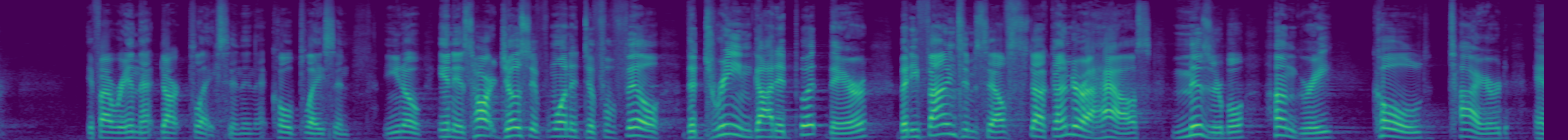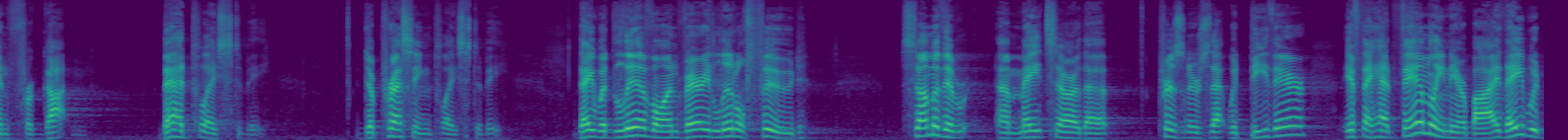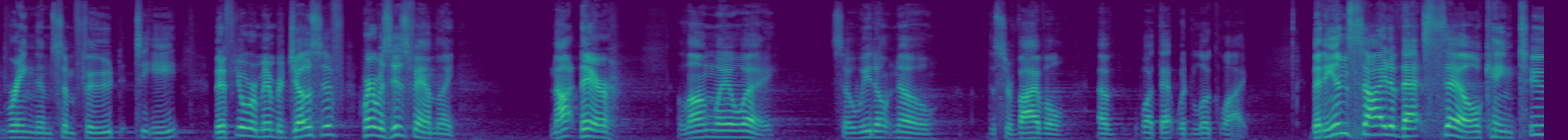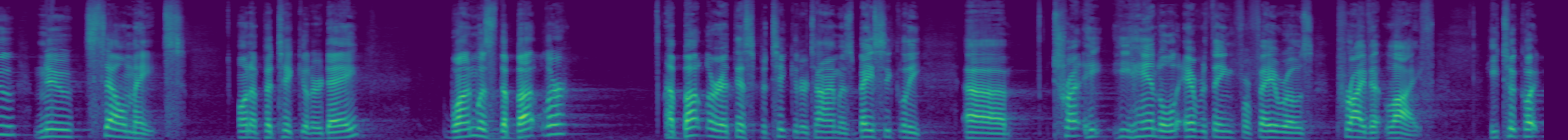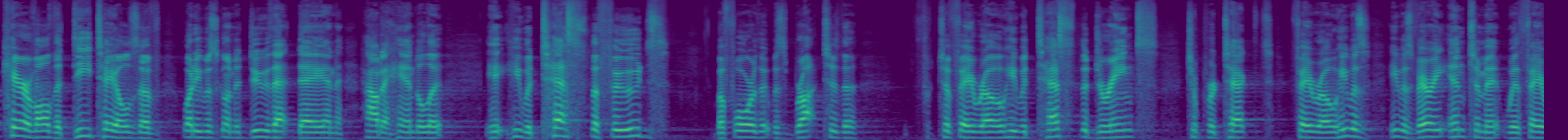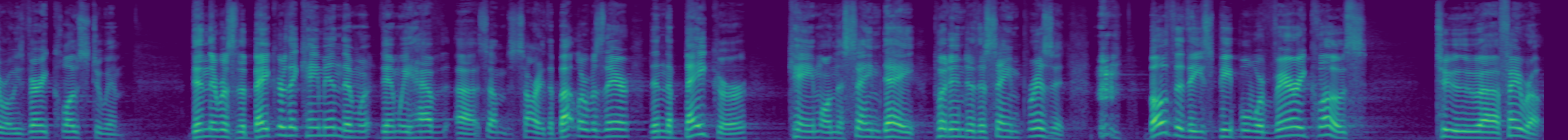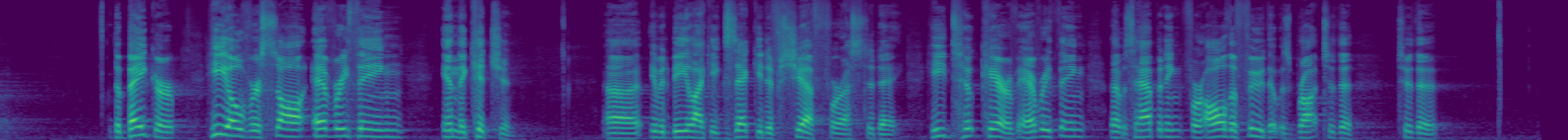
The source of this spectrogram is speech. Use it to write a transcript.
if I were in that dark place and in that cold place. And, you know, in his heart, Joseph wanted to fulfill the dream God had put there, but he finds himself stuck under a house, miserable, hungry, cold, tired, and forgotten. Bad place to be, depressing place to be. They would live on very little food. Some of the uh, mates are the prisoners that would be there. If they had family nearby, they would bring them some food to eat. But if you'll remember Joseph, where was his family? Not there, a long way away. So we don't know the survival of what that would look like. But inside of that cell came two new cellmates on a particular day. One was the butler. A butler at this particular time was basically, uh, he, he handled everything for Pharaoh's private life. He took care of all the details of what he was going to do that day and how to handle it. He would test the foods before that was brought to, the, to Pharaoh. He would test the drinks to protect Pharaoh. He was, he was very intimate with Pharaoh. He's very close to him. Then there was the baker that came in. Then, then we have, uh, some, sorry, the butler was there. Then the baker came on the same day, put into the same prison. Both of these people were very close to uh, Pharaoh. The baker, he oversaw everything in the kitchen. Uh, it would be like executive chef for us today. He took care of everything that was happening for all the food that was brought to the, to the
